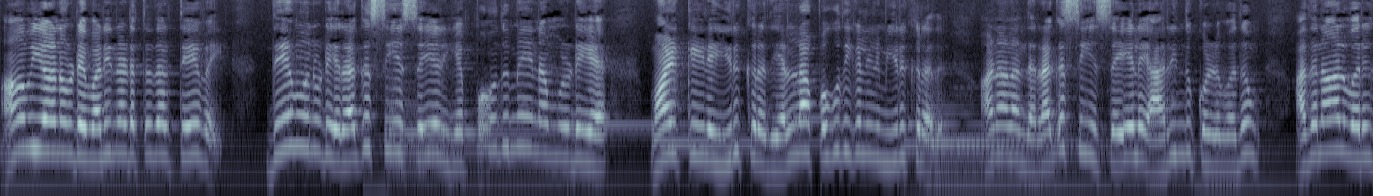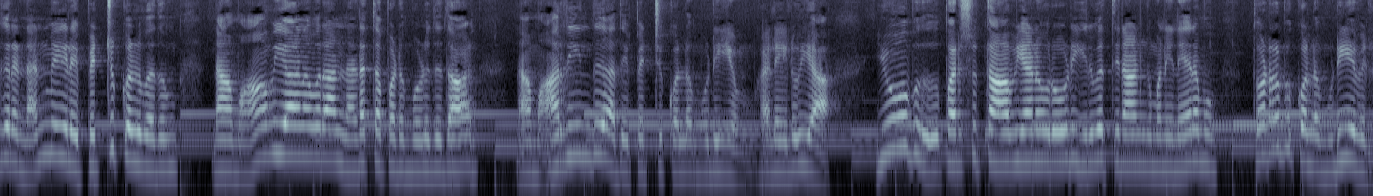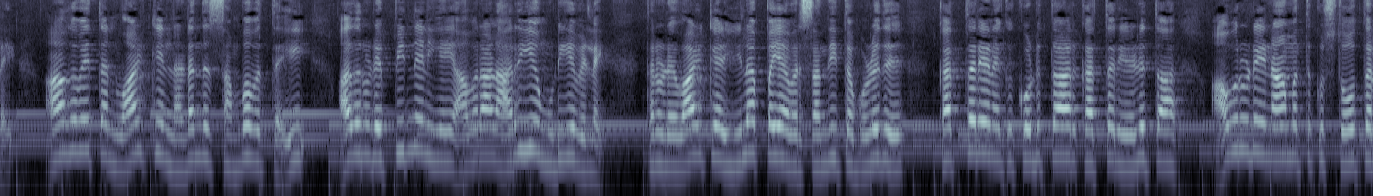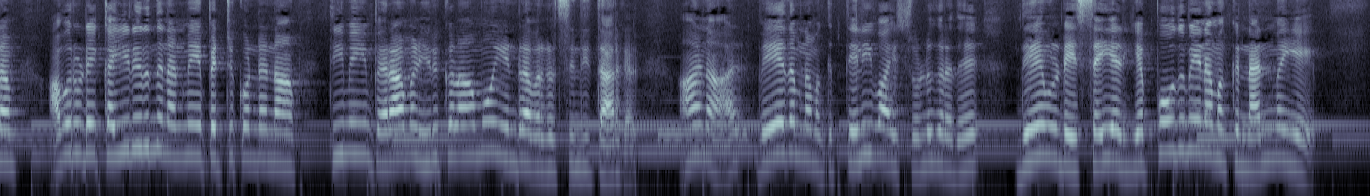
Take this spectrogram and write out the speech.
ஆவியானவருடைய வழிநடத்துதல் தேவை. தேவனுடைய ரகசிய செயல் எப்போதுமே நம்முடைய வாழ்க்கையில இருக்கிறது எல்லா பகுதிகளிலும் இருக்கிறது. ஆனால் அந்த ரகசிய செயலை அறிந்து கொள்வதும் அதனால் வருகிற நன்மைகளை பெற்றுக்கொள்வதும் நாம் ஆவியானவரால் நடத்தப்படும் பொழுதுதான் நாம் அறிந்து அதை பெற்றுக்கொள்ள முடியும். ஹலேலுயா யோபு பரிசுத்த ஆவியானவரோடு இருபத்தி நான்கு மணி நேரமும் தொடர்பு கொள்ள முடியவில்லை. ஆகவே தன் வாழ்க்கையில் நடந்த சம்பவத்தை அதனுடைய பின்னணியை அவரால் அறிய முடியவில்லை. தன்னுடைய வாழ்க்கையில் இழப்பை அவர் சந்தித்த பொழுது கத்தர் எனக்கு கொடுத்தார் கத்தர் எடுத்தார். அவருடைய நாமத்துக்கு ஸ்தோத்திரம். அவருடைய கையிலிருந்து நன்மையை பெற்றுக்கொண்ட நாம் தீமையும் பெறாமல் இருக்கலாமோ? என்று அவர்கள் சிந்தித்தார்கள். ஆனால் வேதம் நமக்கு தெளிவாய் சொல்லுகிறது தேவனுடைய செயல் எப்போதுமே நமக்கு நன்மையே.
